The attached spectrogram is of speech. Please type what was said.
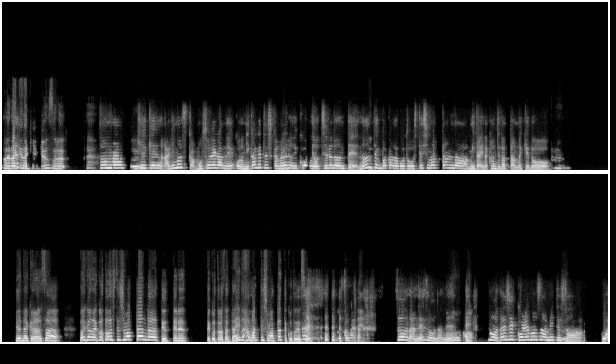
それだけでキュンキュンする。そんな経うん験ありますか？もうそれがね、この2ヶ月しかないのに恋に落ちるなんて、なんてバカなことをしてしまったんだ、みたいな感じだったんだけど、いや、だからさ、バカなことをしてしまったんだって言ってるってことはさ、だいぶハマってしまったってことですよ。そうか。そうだね、そうだね。え、もうんう私これもさ、見てさ、Why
